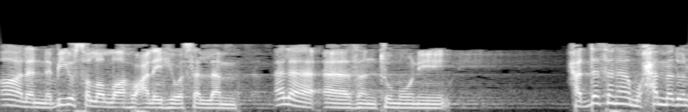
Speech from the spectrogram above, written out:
قال النبي صلى الله عليه وسلم ألا آذنتموني؟ حدثنا محمد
